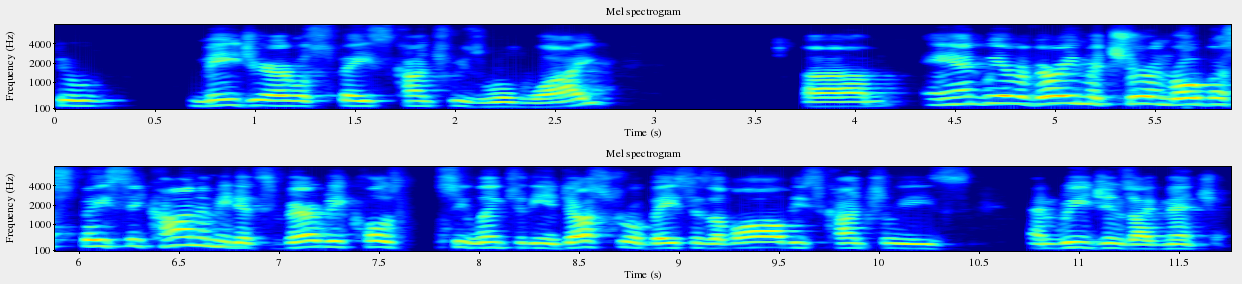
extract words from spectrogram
through major aerospace countries worldwide. Um, and we have a very mature and robust space economy that's very closely linked to the industrial bases of all these countries and regions I've mentioned.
